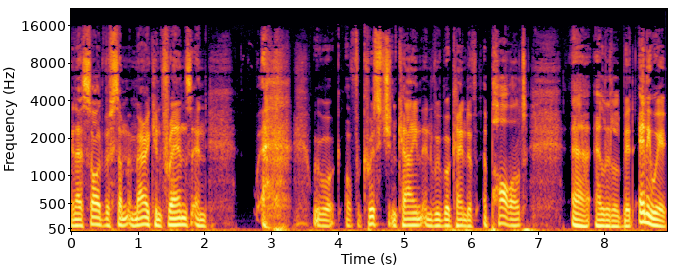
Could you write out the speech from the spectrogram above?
and I saw it with some American friends, and we were of a Christian kind, and we were kind of appalled uh, a little bit. Anyway,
